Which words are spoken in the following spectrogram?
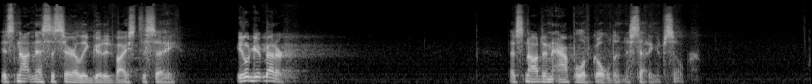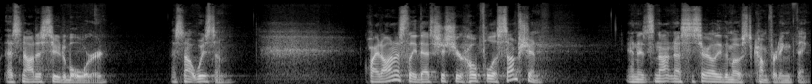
it's not necessarily good advice to say, it'll get better. That's not an apple of gold in a setting of silver. That's not a suitable word. That's not wisdom. Quite honestly, that's just your hopeful assumption, and it's not necessarily the most comforting thing.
